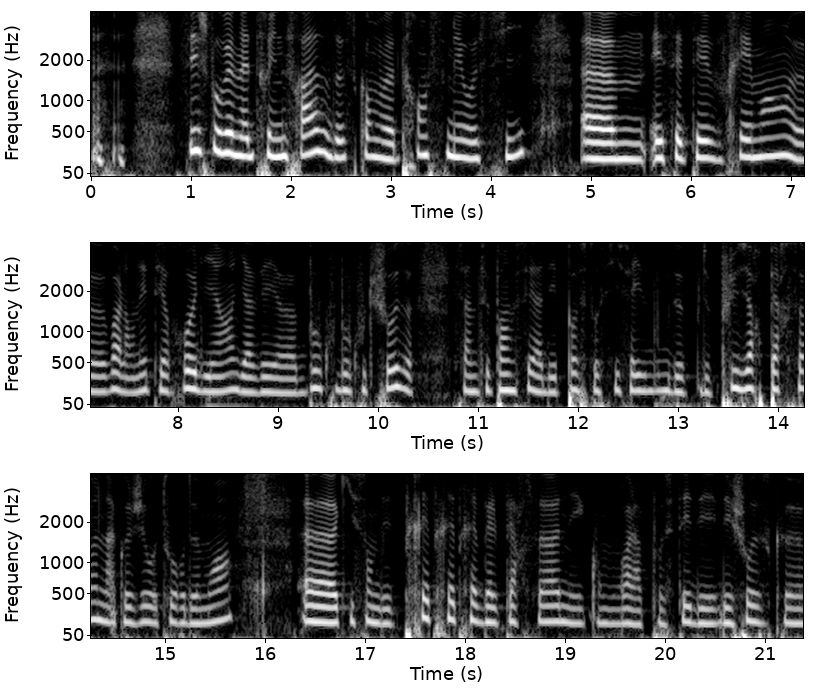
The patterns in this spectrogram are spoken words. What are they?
si je pouvais mettre une phrase de ce qu'on me transmet aussi, euh, et c'était vraiment, euh, voilà, on était reliés, hein. il y avait euh, beaucoup, beaucoup de choses. Ça me fait penser à des posts aussi Facebook de, plusieurs personnes là, que j'ai autour de moi. qui sont des très très très belles personnes et qui ont voilà, posté des, des choses que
